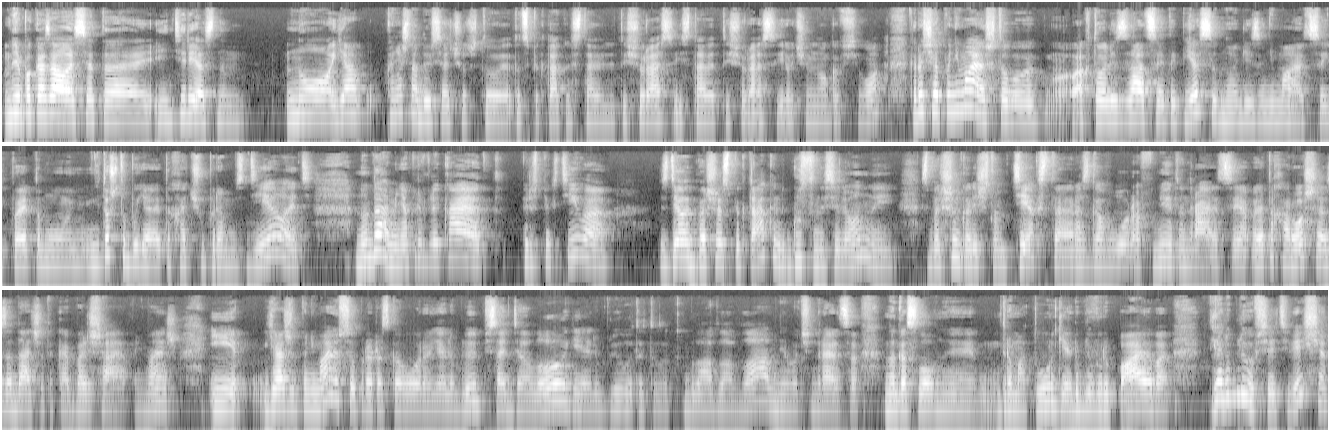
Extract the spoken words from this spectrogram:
мне показалось это интересным. Но я, конечно, отдаю себе отчет, что этот спектакль ставили тысячу раз и ставят тысячу раз, и очень много всего. Короче, я понимаю, что актуализацией этой пьесы многие занимаются, и поэтому не то, чтобы я это хочу прям сделать, но да, меня привлекает перспектива сделать большой спектакль, густонаселенный, с большим количеством текста, разговоров. Мне это нравится. Это хорошая задача такая большая, понимаешь? И я же понимаю все про разговоры. Я люблю писать диалоги, я люблю вот это вот бла-бла-бла. Мне очень нравятся многословные драматурги. Я люблю Вырыпаева. Я люблю все эти вещи.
